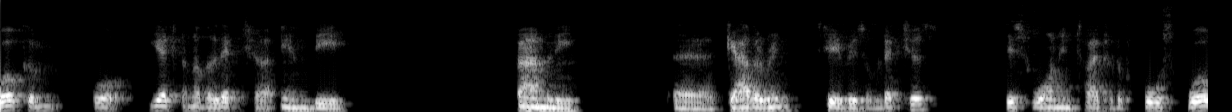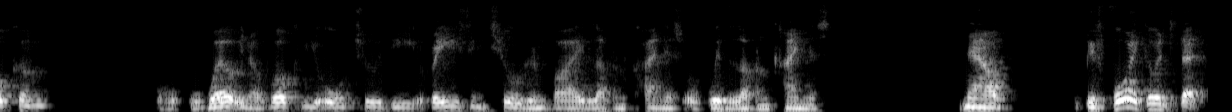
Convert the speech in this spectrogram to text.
Welcome for yet another lecture in the family uh, gathering series of lectures. This one entitled, of course, Welcome well, you know, welcome you all to the raising children by love and kindness or with love and kindness. Now, before I go into that,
